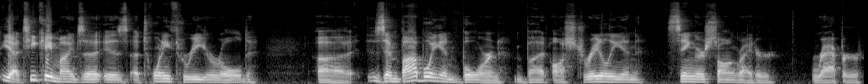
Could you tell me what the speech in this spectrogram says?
yeah, Tkay Maidza is a 23 year old uh, Zimbabwean born but Australian singer songwriter rapper.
